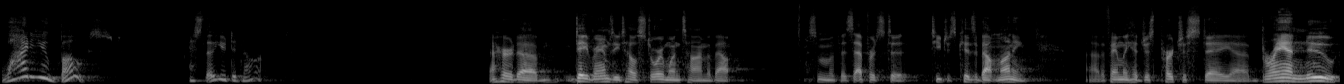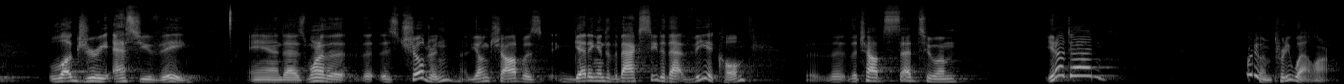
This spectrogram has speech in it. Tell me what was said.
why do you boast as though you did not? I heard um, Dave Ramsey tell a story one time about some of his efforts to teach his kids about money. Uh, the family had just purchased a uh, brand new luxury SUV. And as one of the, the, his children, a young child, was getting into the back seat of that vehicle, the, the child said to him, You know, Dad, we're doing pretty well, aren't we?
